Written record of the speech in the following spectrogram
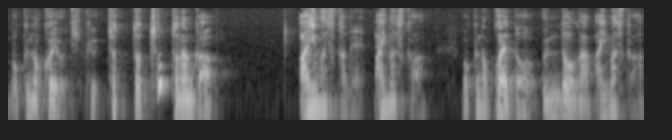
僕の声を聞く。ちょっとちょっとなんか合いますかね？合いますか？僕の声と運動が合いますか？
